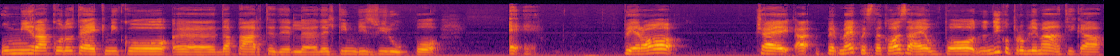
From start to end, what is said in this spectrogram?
un miracolo tecnico eh, da parte del, del team di sviluppo. Eh, però, cioè, per me questa cosa è un po', non dico problematica,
